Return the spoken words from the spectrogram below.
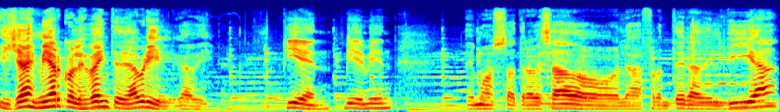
Y ya es miércoles 20 de abril, Gaby. bien, bien, bien. Hemos atravesado la frontera del día.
